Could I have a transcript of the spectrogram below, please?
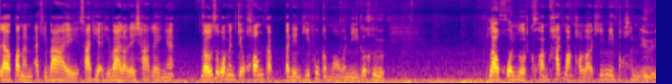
แล้วตอนนั้นอธิบายซาเทียอธิบายเราได้ชัดอะไรเงี้ยเรารู้สึกว่ามันเกี่ยวข้องกับประเด็นที่พูดกับหมอวันนี้ก็คือ เราควรลดความคาดหวังของเราที่มีต่อคนอื่น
